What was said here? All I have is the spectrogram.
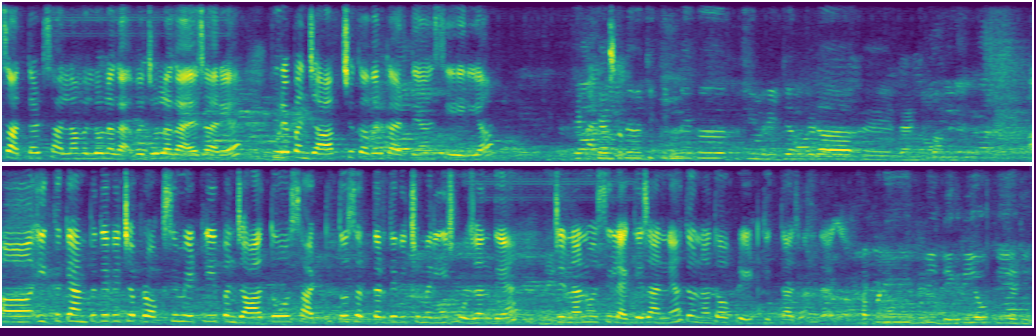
7-8 ਸਾਲਾਂ ਵੱਲੋਂ ਲਗਾ ਵਜੋਂ ਲਗਾਇਆ ਜਾ ਰਿਹਾ। ਹੈ ਪੂਰੇ ਪੰਜਾਬ 'ਚ ਕਵਰ ਕਰਦੇ ਹਾਂ ਅਸੀਂ ਏਰੀਆ ਇੱਕ ਕੈਂਪ ਦੇ ਵਿੱਚ ਕਿੰਨੇ ਕੁ ਤੁਸੀਂ ਮਰੀਜ਼ਾਂ ਨੂੰ ਜਿਹੜਾ ਲੈਂਡ ਚ ਪਾਉਂਦੇ ਹੋ? ਇੱਕ ਕੈਂਪ ਦੇ ਵਿੱਚ ਅਪਰੋਕਸੀਮੇਟਲੀ 50 ਤੋਂ 60 ਤੋਂ 70 ਦੇ ਵਿੱਚ ਮਰੀਜ਼ ਹੋ ਜਾਂਦੇ ਆ ਜਿਨ੍ਹਾਂ ਨੂੰ ਅਸੀਂ ਲੈ ਕੇ ਜਾਂਦੇ ਆ ਤੇ ਉਹਨਾਂ ਤੋਂ ਆਪਰੇਟ ਕੀਤਾ ਜਾਂਦਾ ਹੈਗਾ। ਆਪਣੀ ਜਿਹੜੀ ਡਿਗਰੀ ਉਹ ਕੀ ਹੈ ਜੀ?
